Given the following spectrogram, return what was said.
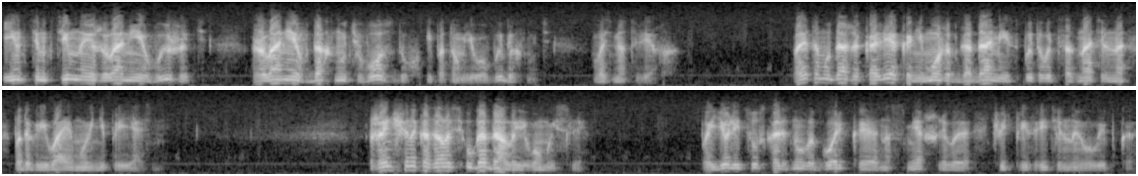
и инстинктивное желание выжить, желание вдохнуть воздух и потом его выдохнуть, возьмет верх. Поэтому даже калека не может годами испытывать сознательно подогреваемую неприязнь. Женщина, казалось, угадала его мысли. По ее лицу скользнула горькая, насмешливая, чуть презрительная улыбка.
